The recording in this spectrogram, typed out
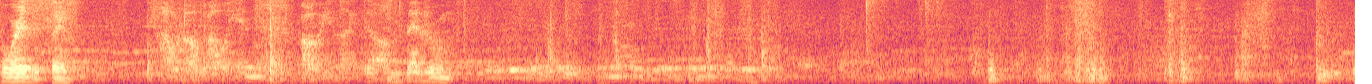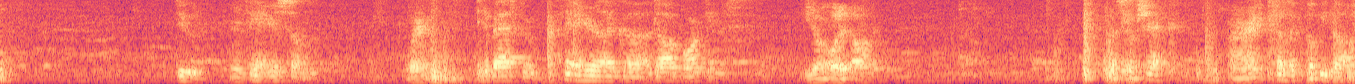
So where is this thing? I don't know, probably in, probably in like the um, bedroom. Dude, I think I hear something Where? in the bathroom. I think I hear like a, a dog barking. You don't own a dog. Let's go check. Alright. Sounds like a puppy dog.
